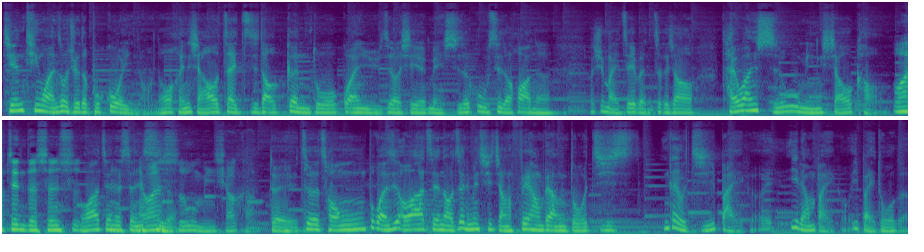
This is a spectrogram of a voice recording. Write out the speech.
今天听完之后觉得不过瘾哦，然后很想要再知道更多关于这些美食的故事的话呢，要去买这本这个叫《台湾食物名小考》。哇，真的身世，蚵仔煎的绅士。台湾食物名小考。对，这个从不管是蚵仔煎哦，这里面其实讲了非常非常多，几。应该有几百个，一两百个，一百多个。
